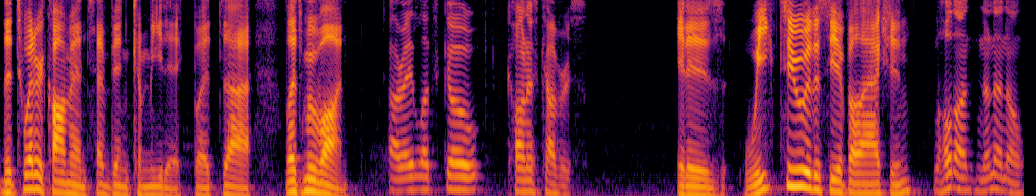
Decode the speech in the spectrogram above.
the Twitter comments have been comedic. But uh, let's move on. All right, let's go. Connors covers. It is week two of the CFL action. Well, hold on. No, no, no.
